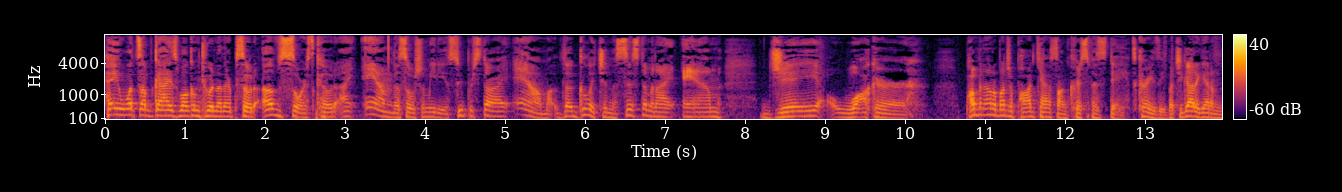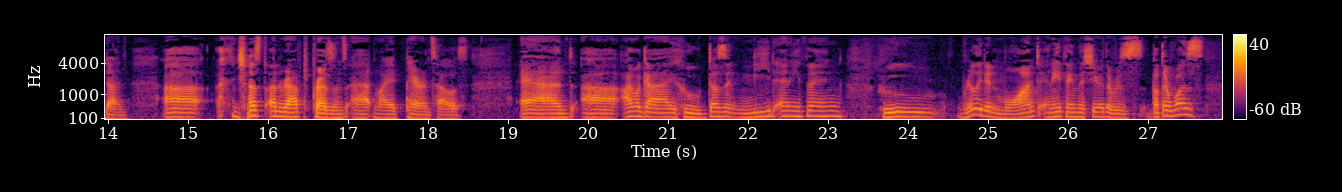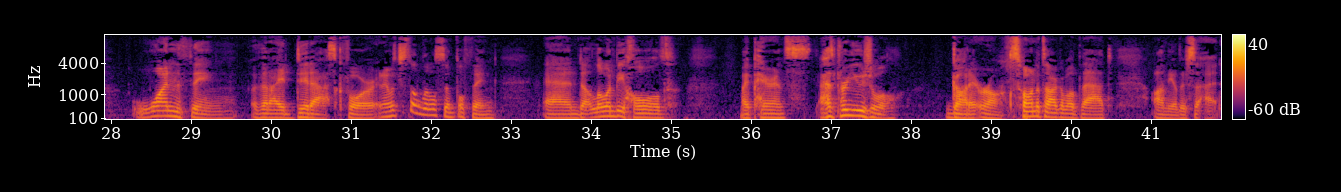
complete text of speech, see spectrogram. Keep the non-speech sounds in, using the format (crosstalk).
Hey, what's up, guys? Welcome to another episode of Source Code. I am the social media superstar. I am the glitch in the system, and I am Jay Walker. Pumping out a bunch of podcasts on Christmas Day. It's crazy, but you got to get them done. Uh, (laughs) just unwrapped presents at my parents' house, and uh, I'm a guy who doesn't need anything, who really didn't want anything this year. There was, but there was one thing that I did ask for, and it was just a little simple thing. And uh, lo and behold, my parents, as per usual, got it wrong. (laughs) So I want to talk about that on the other side.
